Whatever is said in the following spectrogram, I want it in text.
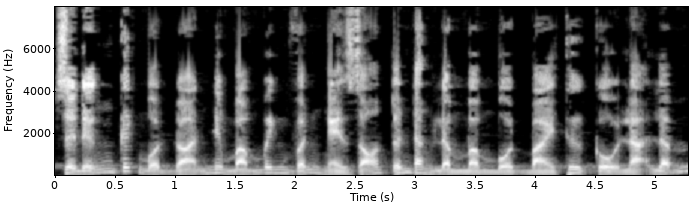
Rồi đứng cách một đoạn nhưng mà minh vẫn nghe rõ tuấn đang lầm mầm một bài thư cổ lạ lẫm.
